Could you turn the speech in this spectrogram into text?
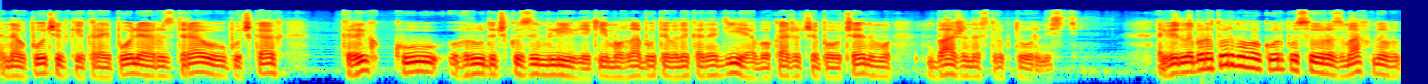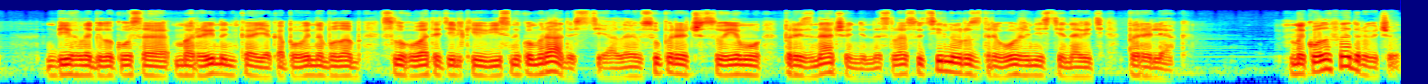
навпочивки край поля, роздирав у пучках крихку грудочку землі, в якій могла бути велика надія або, кажучи по ученому, бажана структурність. Від лабораторного корпусу розмахнув бігла білокоса Маринонька, яка повинна була б слугувати тільки вісником радості, але всупереч своєму призначенню несла суцільну розтривоженість і навіть переляк. Микола Федоровичу,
